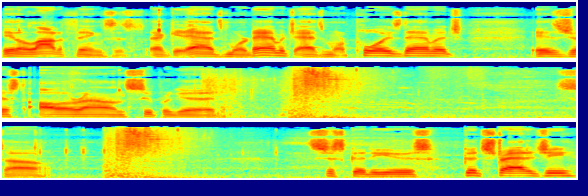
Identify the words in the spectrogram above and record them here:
in a lot of things, it adds more damage, adds more poise damage, is just all around super good. So, it's just good to use. Good strategy.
